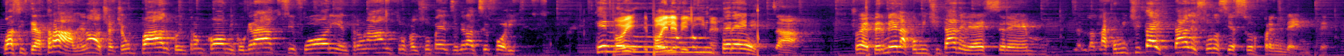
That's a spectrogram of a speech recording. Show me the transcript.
quasi teatrale, no? Cioè c'è un palco, entra un comico, grazie, fuori, entra un altro, fa il suo pezzo, grazie, fuori. Che Poi- non, poi non mi interessa. Cioè per me la comicità deve essere... La, la comicità è tale solo se è sorprendente.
